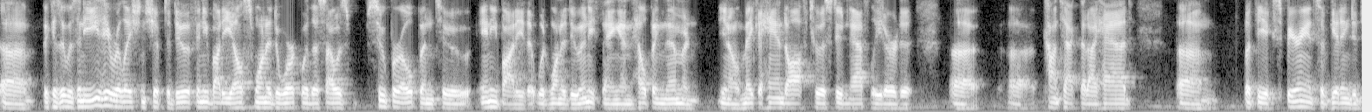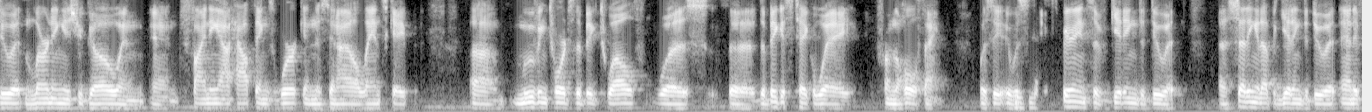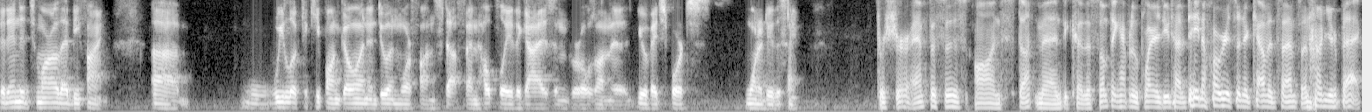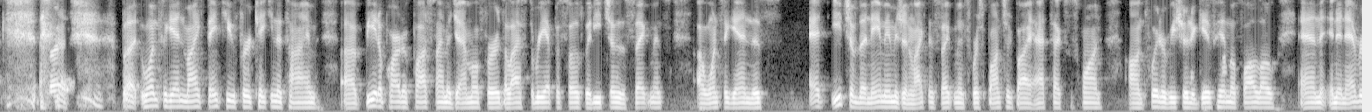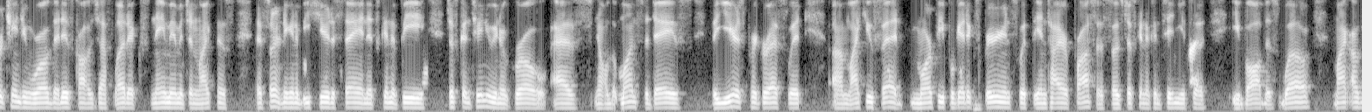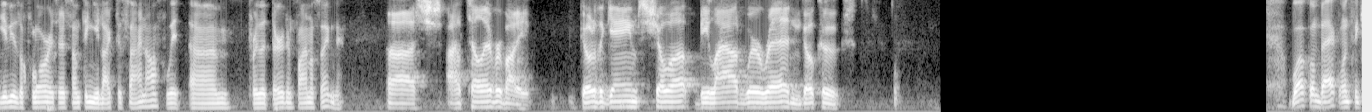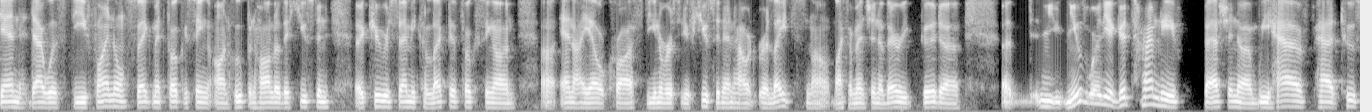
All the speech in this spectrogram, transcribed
uh, because it was an easy relationship to do. If anybody else wanted to work with us, I was super open to anybody that would want to do anything and helping them and you know make a handoff to a student athlete or to uh, uh, contact that I had. Um, but the experience of getting to do it and learning as you go and and finding out how things work in this NIL landscape uh, moving towards the Big 12 was the the biggest takeaway from the whole thing. Was the, it was the mm-hmm. experience of getting to do it, uh, setting it up and getting to do it. And if it ended tomorrow, that'd be fine. Um, we look to keep on going and doing more fun stuff, and hopefully the guys and girls on the U of H sports want to do the same. For sure. Emphasis on stuntmen because if something happened to the players, you'd have Dana Holgorsen or Kelvin Sampson on your back. Right. but once again, Mike, thank you for taking the time, uh, being a part of Pod Slamma Jammo for the last three episodes with each of the segments. Uh, once again, this at each of the name, image, and likeness segments were sponsored by at Texas Juan on Twitter. Be sure to give him a follow. And in an ever changing world that is college athletics, name, image, and likeness is certainly going to be here to stay, and it's going to be just continuing to grow as you know the months, the days, the years progress. With, um, like you said, more people get experience with the entire process, so it's just going to continue to evolve as well. Mike, I'll give you the floor. Is there something you'd like to sign off with um, for the third and final segment? Uh, I'll tell everybody go to the games, show up, be loud, wear red, and go Cougs. Welcome back. Once again, that was the final segment focusing on Hoop and Holler, the Houston uh, Cougar Semi Collective, focusing on uh, NIL across the University of Houston and how it relates. Now, like I mentioned, a very good, uh, uh, newsworthy, a good timely fashion. Uh, we have had two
